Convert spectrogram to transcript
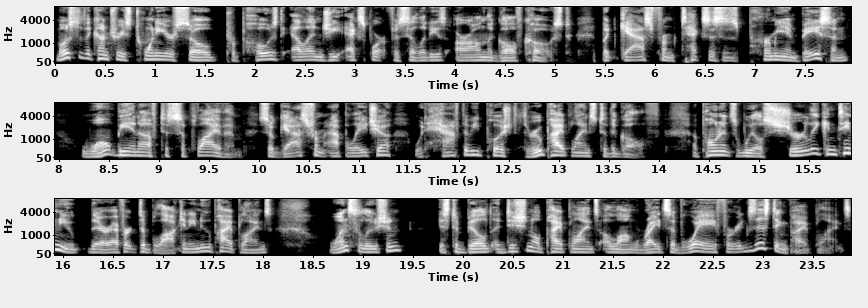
Most of the country's 20 or so proposed LNG export facilities are on the Gulf Coast, but gas from Texas's Permian Basin won't be enough to supply them, so gas from Appalachia would have to be pushed through pipelines to the Gulf. Opponents will surely continue their effort to block any new pipelines. One solution is to build additional pipelines along rights of way for existing pipelines.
